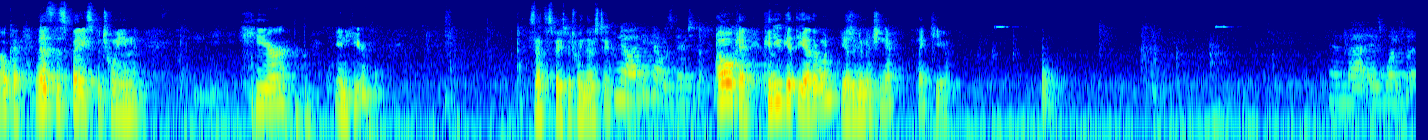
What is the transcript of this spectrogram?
Okay, and that's the space between here and here. Is that the space between those two? No, I think that was there to the floor. Oh, okay. Can you get the other one, the other dimension there? Thank you. And that is one foot.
